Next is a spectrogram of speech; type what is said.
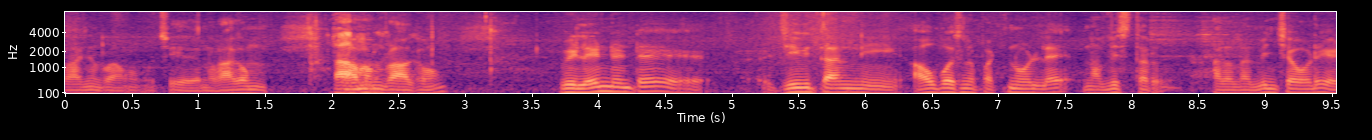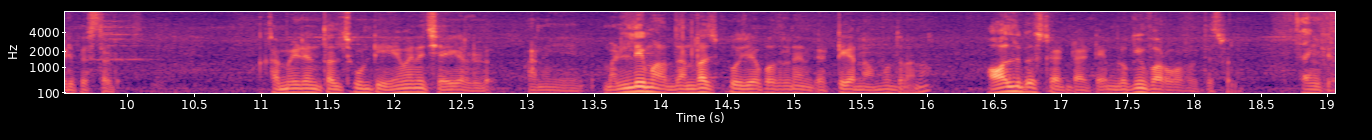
రాజన్ రామం అవ్వచ్చు ఏదైనా రాగం రామం రాఘవం. వీళ్ళు ఏంటంటే జీవితాన్ని ఆవుపోసిన పట్టినోళ్ళే నవ్విస్తారు. అలా నవ్వించేవాడే ఏడిపిస్తాడు. కమీడియన్ తలుచుకుంటే ఏమైనా చేయగలడు. అని మళ్ళీ మన ధనరాజ్ పూజ అయిపోతాడు నేను గట్టిగా నమ్ముతున్నాను. ఆల్ ది బెస్ట్ అంటే I'm looking forward for this film thank you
